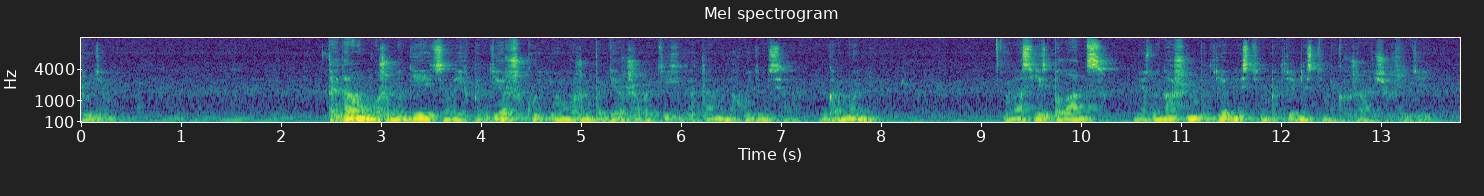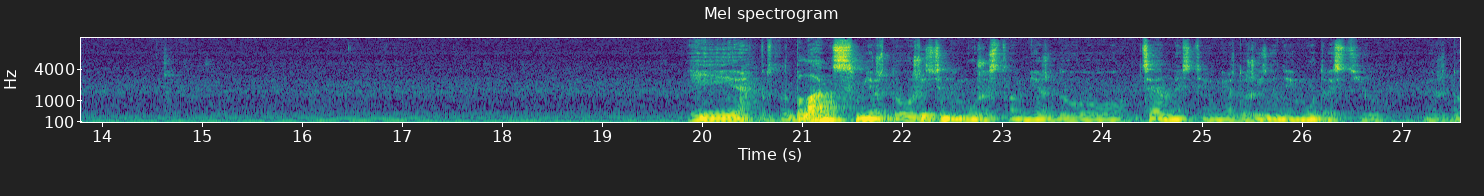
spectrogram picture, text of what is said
людям. Тогда мы можем надеяться на их поддержку, и мы можем поддерживать их, и тогда мы находимся в гармонии. У нас есть баланс между нашими потребностями и потребностями окружающих людей. И баланс между жизненным мужеством, между ценностями, между жизненной мудростью, между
